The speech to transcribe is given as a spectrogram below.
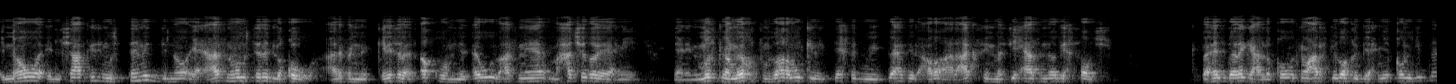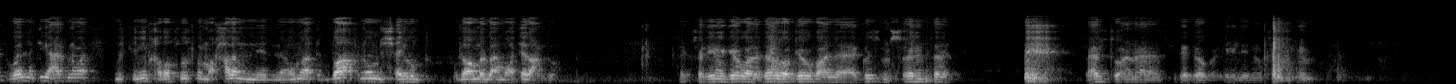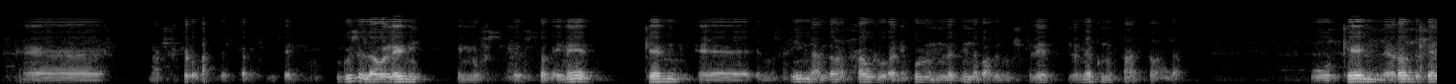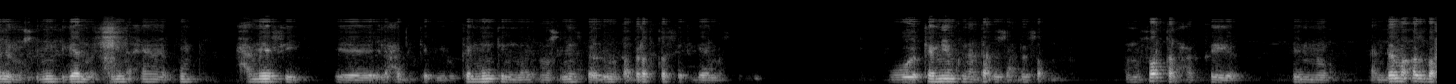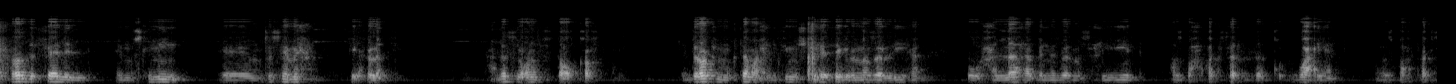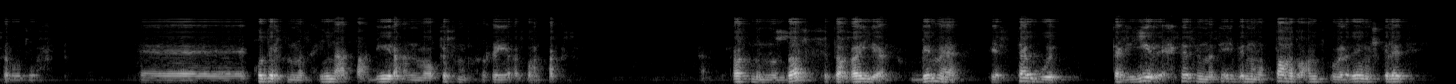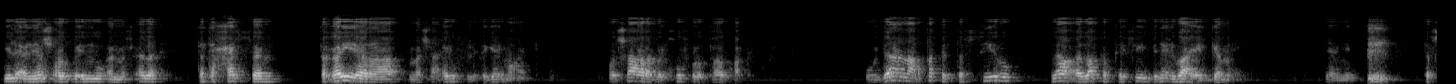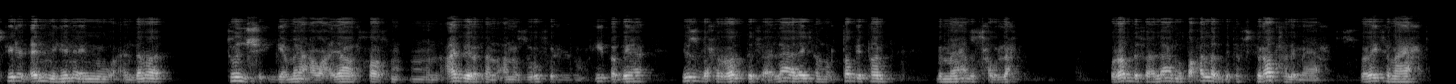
إن هو الشعب الكنيسي مستند إن هو يعني عارف إن هو مستند لقوة. عارف إن الكنيسة بقت أقوى من الأول وعارف إن هي ما حدش يقدر يعني يعني المسلم لما يخرج في مظاهره ممكن يتاخد ويتبهدل على عكس المسيحي عارف إن ده ما بيحصلش فهل ده راجع لقوة إن هو عارف في ظهر بيحميه قوي جدا ولا نتيجة عارف إن هو المسلمين خلاص وصلوا لمرحلة من إن هم الضعف إن هم مش هيردوا وده أمر بقى معتاد عندهم طيب خليني أجاوب على ده وأجاوب على جزء من السؤال أنت سألته أنا نسيت أجاوب عليه لأنه كان مهم. آه، أسألك إزاي. الجزء الأولاني إنه في السبعينات كان آه، المسيحيين عندما يحاولوا أن يكونوا ملازمين بعض المشكلات لم يكن المجتمع يستمع لهم. وكان رد فعل المسلمين تجاه المسيحيين أحيانا يكون حماسي آه، إلى حد كبير وكان ممكن المسلمين يستخدموا تعبيرات قاسية تجاه المسيحيين. وكان يمكن أن تحدث أحداث عنف. المفارقة الحقيقية إنه عندما أصبح رد فعل المسلمين آه، متسامحا في أغلبه أحداث العنف توقفت إدراك المجتمع أن في مشكلات يجب النظر ليها وحلها بالنسبة للمسيحيين أصبح أكثر وعيا وأصبحت أكثر وضوحا. آه، قدرة المسيحيين على التعبير عن مواقفهم بحرية أصبحت أكثر. رغم أن الظرف تغير بما يستجوب تغيير إحساس المسيحي بأنه مضطهد وعنده ولديه مشكلات إلى أن يشعر بأنه المسألة تتحسن تغير مشاعره في الاتجاه المعاكس وشعر بالخوف والاضطهاد أكثر. وده أنا أعتقد تفسيره له علاقة بكيفية بناء الوعي الجمعي. يعني تفسير العلم هنا أنه عندما تنشئ جماعة وعيها الخاص منعزلة عن الظروف المحيطة بها يصبح الرد فعلها ليس مرتبطا بما يحدث حولها. ورد فعلها متعلق بتفسيراتها لما يحدث وليس ما يحدث.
